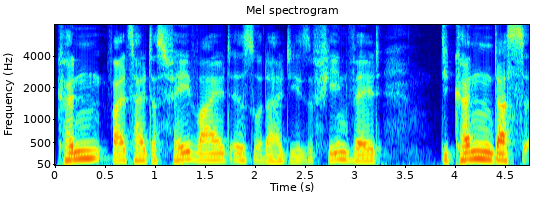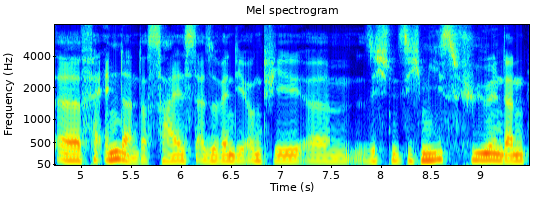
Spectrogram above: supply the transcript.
können, weil es halt das Feywild ist oder halt diese Feenwelt, die können das äh, verändern. Das heißt, also wenn die irgendwie ähm, sich, sich mies fühlen, dann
